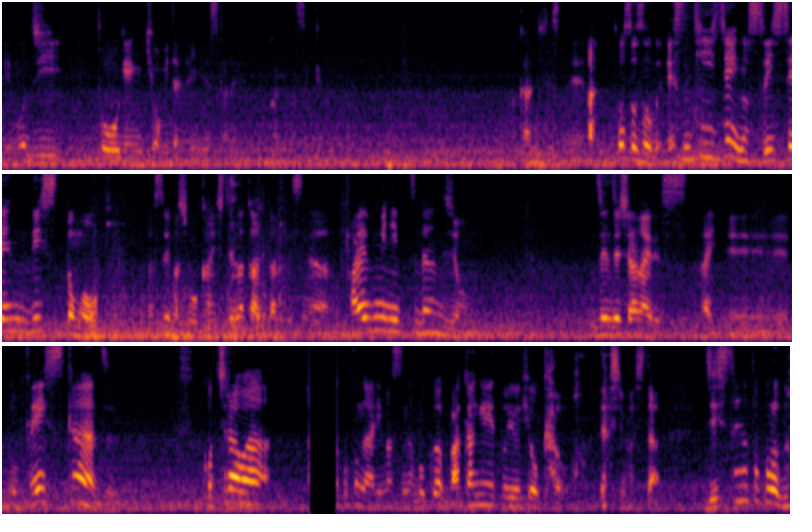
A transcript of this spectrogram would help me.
絵文字桃源郷みたいな意味ですかね。わかりませんけど。感じですね。あ、そうそうそう、SDJ の推薦リストも、そういえば紹介してなかったんですが、5 minutes dungeon、全然知らないです。はい。えっ、ー、と、フェイスカーズ。こちらは、ことがありますが、僕はバカゲーという評価を 出しました。実際のところど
